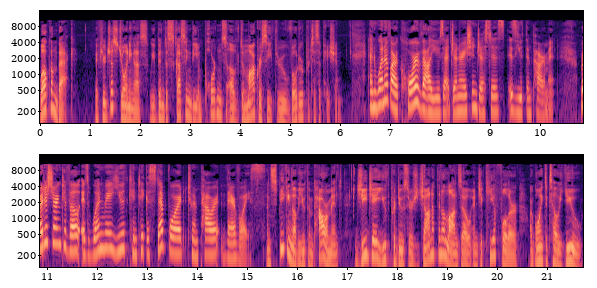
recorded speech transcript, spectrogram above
Welcome back. If you're just joining us, we've been discussing the importance of democracy through voter participation. And one of our core values at Generation Justice is youth empowerment. Registering to vote is one way youth can take a step forward to empower their voice. And speaking of youth empowerment, GJ youth producers Jonathan Alonso and Jakia Fuller are going to tell you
